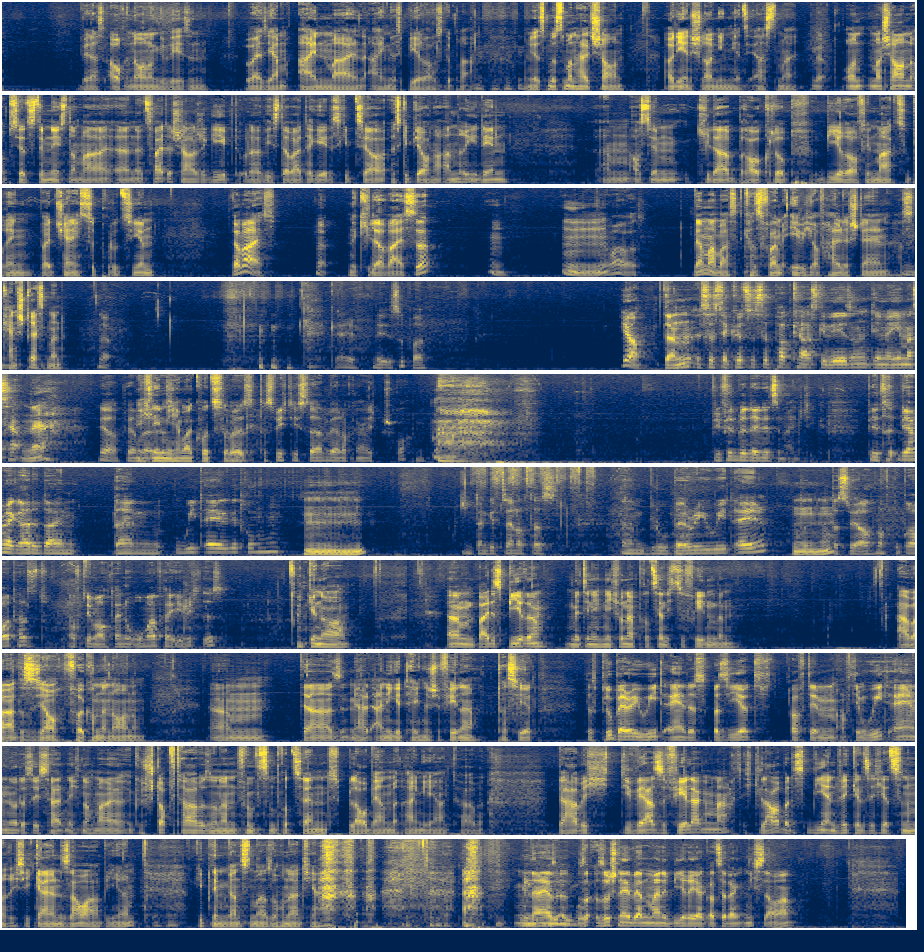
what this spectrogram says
wäre das auch in Ordnung gewesen, weil sie haben einmal ein eigenes Bier rausgebracht. Und jetzt muss man halt schauen. Aber die entschleunigen jetzt erstmal. Ja. Und mal schauen, ob es jetzt demnächst nochmal äh, eine zweite Charge gibt oder wie es da weitergeht. Es, gibt's ja, es gibt ja auch noch andere Ideen, ähm, aus dem Kieler Brauclub Biere auf den Markt zu bringen, bei Czernis zu produzieren. Wer weiß. Ja. Eine Kieler Weiße. Hm. Mhm. Ja, war was. Wäre mal was. Kannst du vor allem ewig auf Halde stellen. Hast du keinen Stress mit. Geil. Nee, ist super. Ja, dann ist das der kürzeste Podcast gewesen, den wir jemals hatten, ne? Ja, wir haben Ich ja lehne mich ja mal kurz zurück. das, das Wichtigste haben wir ja noch gar nicht besprochen. Wie finden wir denn jetzt den Einstieg? Wir, wir haben ja gerade dein, dein Wheat Ale getrunken. Mhm. Und dann gibt es ja noch das ähm, Blueberry Wheat Ale, Mhm. das du ja auch noch gebraut hast, auf dem auch deine Oma verewigt ist. Genau. Ähm, beides Biere, mit denen ich nicht hundertprozentig zufrieden bin. Aber das ist ja auch vollkommen in Ordnung. Ähm, da sind mir halt einige technische Fehler passiert. Das Blueberry Wheat Ale, das basiert auf dem, auf dem Wheat Ale, nur dass ich es halt nicht nochmal gestopft habe, sondern 15% Blaubeeren mit reingejagt habe. Da habe ich diverse Fehler gemacht. Ich glaube, das Bier entwickelt sich jetzt zu einem richtig geilen Sauerbier. Gibt dem Ganzen mal so 100 Jahre. naja, so, so- so schnell werden meine Biere ja Gott sei Dank nicht sauer.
